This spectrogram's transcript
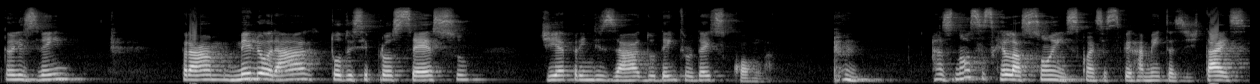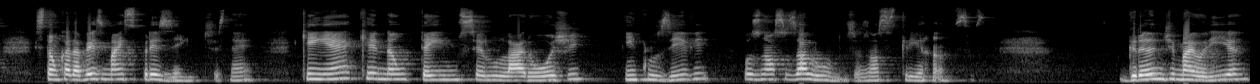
Então, eles vêm para melhorar todo esse processo de aprendizado dentro da escola. As nossas relações com essas ferramentas digitais estão cada vez mais presentes, né? Quem é que não tem um celular hoje, inclusive os nossos alunos, as nossas crianças? Grande maioria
